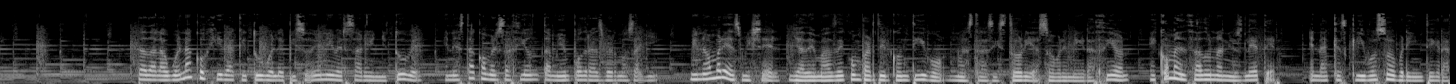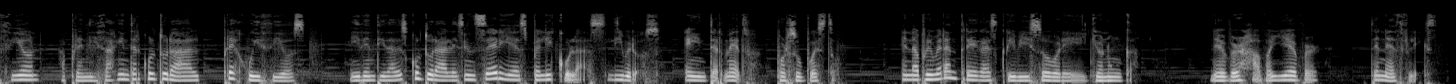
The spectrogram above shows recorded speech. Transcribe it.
Dada la buena acogida que tuvo el episodio aniversario en YouTube, en esta conversación también podrás vernos allí. Mi nombre es Michelle y además de compartir contigo nuestras historias sobre migración, he comenzado una newsletter en la que escribo sobre integración, aprendizaje intercultural, prejuicios identidades culturales en series, películas, libros e Internet, por supuesto. En la primera entrega escribí sobre Yo Nunca, Never Have I Ever, de Netflix,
